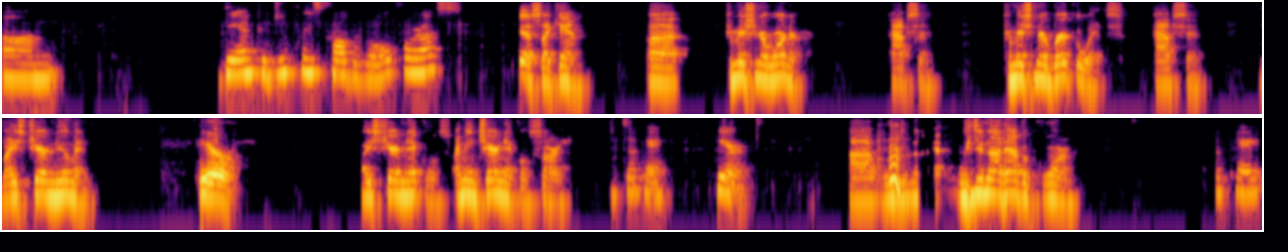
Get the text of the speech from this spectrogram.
Um, Dan, could you please call the roll for us? yes, I can. Uh, Commissioner Warner, absent. Commissioner Berkowitz, absent. Vice Chair Newman, Here, Vice Chair Nichols, I mean Chair Nichols, sorry. It's okay. Here, Uh, we do not, we do not have a quorum. okay.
